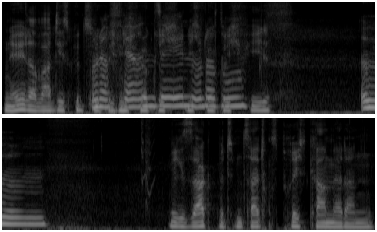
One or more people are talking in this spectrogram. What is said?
Nee, da war diesbezüglich nicht wirklich, Fernsehen nicht oder wirklich so. viel. Ähm, Wie gesagt, mit dem Zeitungsbericht kam ja dann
